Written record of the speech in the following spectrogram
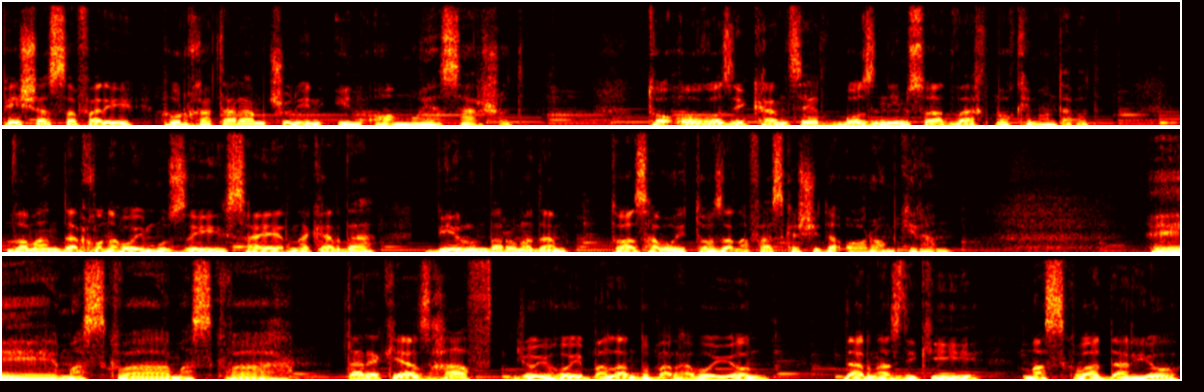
пеш аз сафари пурхатарам чунин инъом муяссар шуд. То оғози консерт боз ним соат вақт боқӣ монда буд ва ман дар хонаҳои музеи сайр накарда берун баромадам то аз ҳавои тоза нафас кашида ором гирам. Э москва москва! Дар яке аз ҳафт ҷойҳои баланду барҳавои он дар наздикии москва дарё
